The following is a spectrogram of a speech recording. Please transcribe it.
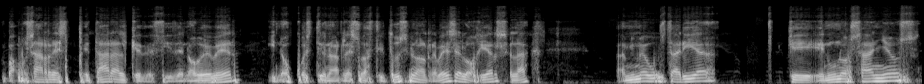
vamos a respetar al que decide no beber y no cuestionarle su actitud, sino al revés, elogiársela. A mí me gustaría que en unos años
